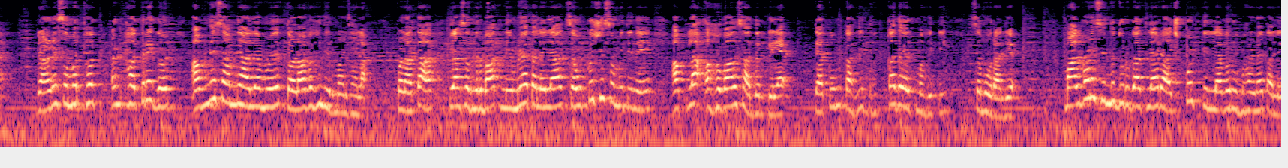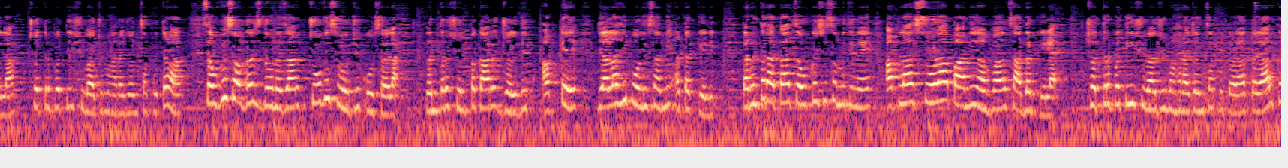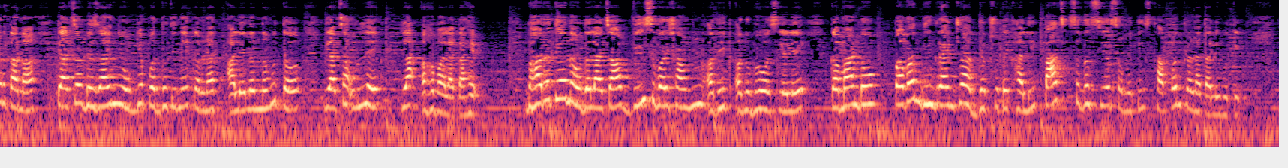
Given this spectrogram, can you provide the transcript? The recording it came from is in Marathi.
राणे समर्थक आणि ठाकरे गट आमने सामने आल्यामुळे तणावही निर्माण झाला. पण आता या संदर्भात नेमण्यात आलेल्या चौकशी समितीने आपला अहवाल सादर केलाय. त्यातून काही धक्कादायक माहिती समोर आली आहे मालवण सिंधुदुर्गातल्या राजकोट किल्ल्यावर उभारण्यात आलेला छत्रपती शिवाजी महाराजांचा पुतळा सव्वीस ऑगस्ट दोन हजार चोवीस रोजी कोसळला. नंतर शिल्पकार जयदीप आपटे यालाही पोलिसांनी अटक केली. त्यानंतर आता चौकशी समितीने आपला सोळा पानी अहवाल सादर केलाय. छत्रपती शिवाजी महाराजांचा पुतळा तयार करताना त्याचं डिझाईन योग्य पद्धतीने करण्यात आलेलं नव्हतं याचा उल्लेख या अहवालात आहे. भारतीय नौदलाचा वीस वर्षांहून अधिक अनुभव असलेले कमांडो पवन धिंगरांच्या अध्यक्षतेखाली पाच सदस्यीय समिती स्थापन करण्यात आली होती.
